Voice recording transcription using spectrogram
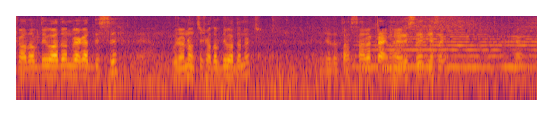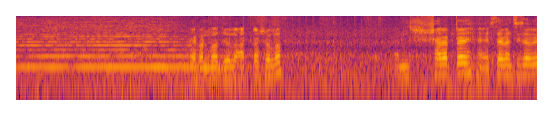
শতাব্দী বাদন ব্যাঘাত দিচ্ছে। ঘুরানো হচ্ছে শতাব্দী বাদনের। যেহেতু তার সারার টাইম হয়ে গেছে গেছে। এখন বাজে হলো আটটা ষোলো। সাড়ে আটটায় সেভেন্স হিসাবে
